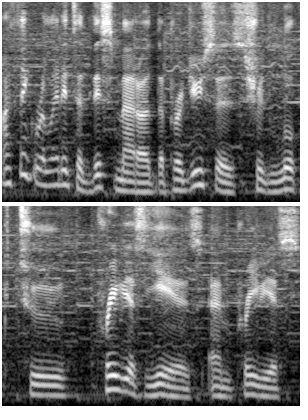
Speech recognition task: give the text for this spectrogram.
I think related to this matter, the producers should look to previous years and previous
